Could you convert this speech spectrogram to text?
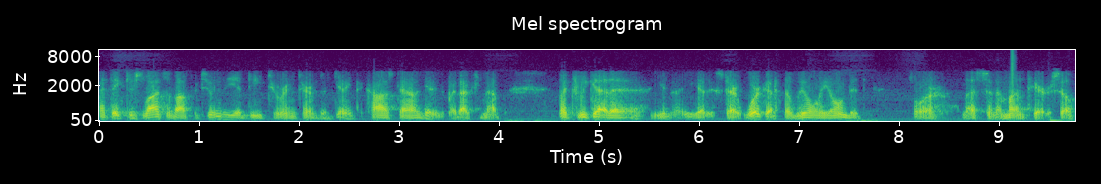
I think there's lots of opportunity at Detour in terms of getting the cost down, getting the production up. But we gotta, you know, you gotta start working. We only owned it for less than a month here, so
